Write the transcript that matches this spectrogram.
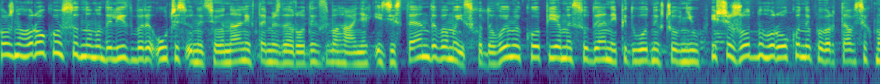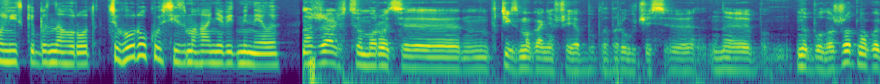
Кожного року судномоделіст бере участь у національних та міжнародних змаганнях і зі стендовими, і з ходовими копіями суден і підводних човнів. І ще жодного року не повертався Хмельницький без нагород. Цього року всі змагання відмінили. На жаль, в цьому році в тих змаганнях, що я беру участь, е, не, не було жодного.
